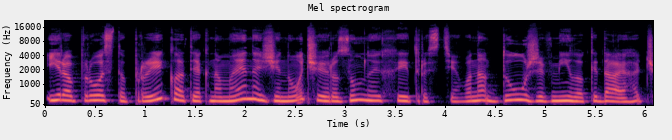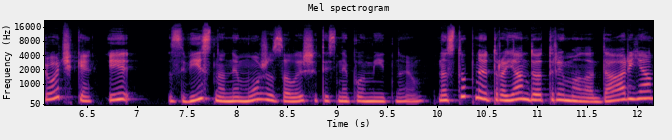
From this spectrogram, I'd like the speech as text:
Іра просто приклад, як на мене, жіночої розумної хитрості. Вона дуже вміло кидає гачочки і. Звісно, не може залишитись непомітною. Наступною троянду отримала Дар'я.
